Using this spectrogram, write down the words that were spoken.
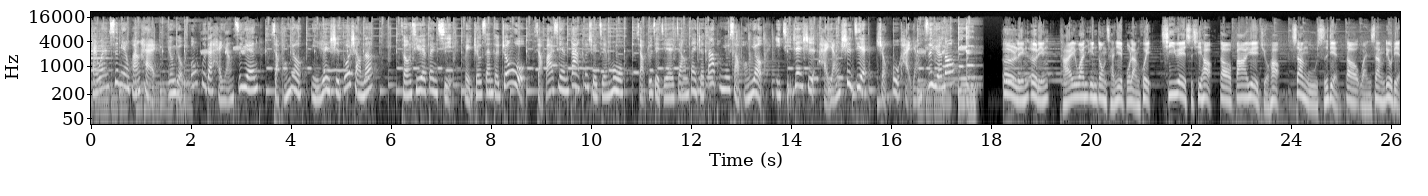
台湾四面环海，拥有丰富的海洋资源。小朋友，你认识多少呢？从七月份起，每周三的中午，《小发现大科学》节目，小猪姐姐将带着大朋友、小朋友一起认识海洋世界，守护海洋资源哦。二零二零台湾运动产业博览会，七月十七号到八月九号，上午十点到晚上六点，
